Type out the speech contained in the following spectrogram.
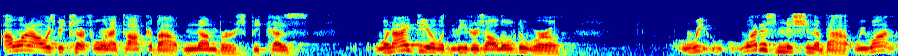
I want to always be careful when I talk about numbers because when I deal with leaders all over the world, we, what is mission about? We want,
